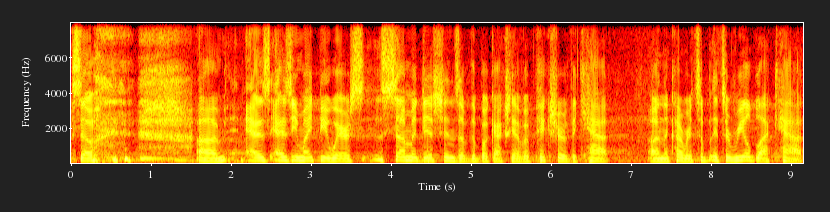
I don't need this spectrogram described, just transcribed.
So, um, as as you might be aware, some editions of the book actually have a picture of the cat on the cover. It's a it's a real black cat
